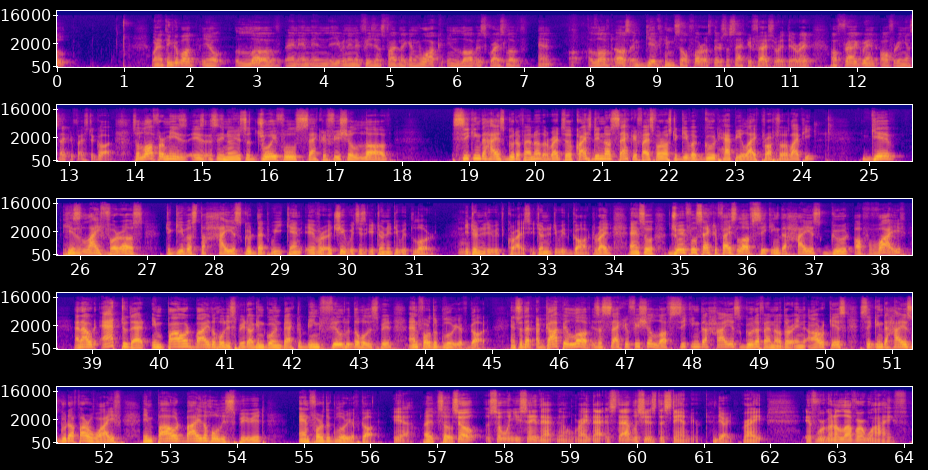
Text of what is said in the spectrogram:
when i think about you know love and and, and even in ephesians 5 like and walk in love is christ loved and uh, loved us and gave himself for us there's a sacrifice right there right a fragrant offering and sacrifice to god so love for me is, is, is you know it's a joyful sacrificial love seeking the highest good of another right? So christ did not sacrifice for us to give a good happy life prosperous life. He gave his life for us to give us the highest good that we can ever achieve which is eternity with lord hmm. eternity with christ eternity with god right? And so joyful sacrifice love seeking the highest good of life, and i would add to that empowered by the holy spirit again going back to being filled with the holy spirit and for the glory of god and so that agape love is a sacrificial love seeking the highest good of another in our case seeking the highest good of our wife empowered by the holy spirit and for the glory of god. Yeah. right? So, So, so when you say that though, right, that establishes the standard, right. Right? If we're going to love our wife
